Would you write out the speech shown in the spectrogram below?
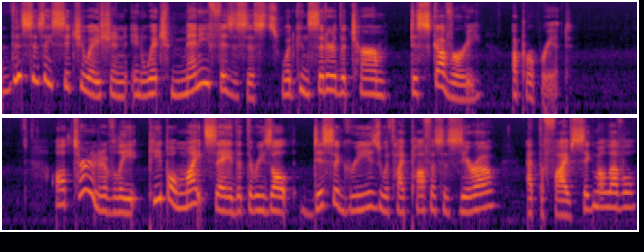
This is a situation in which many physicists would consider the term discovery appropriate. Alternatively, people might say that the result disagrees with hypothesis 0 at the 5 sigma level,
